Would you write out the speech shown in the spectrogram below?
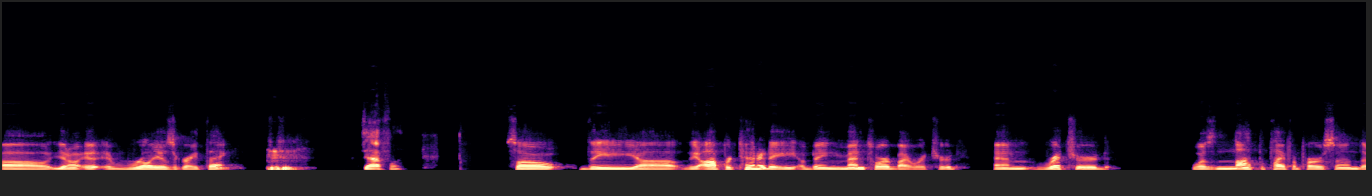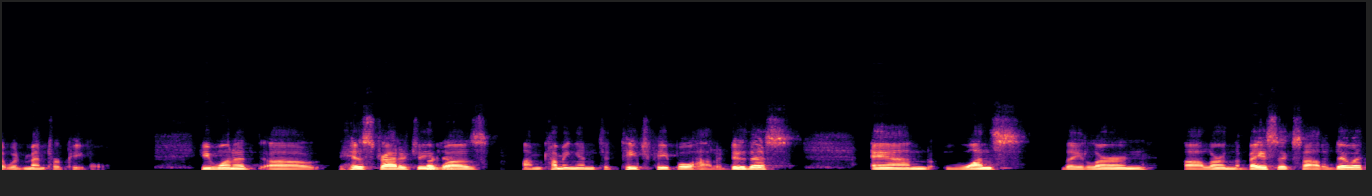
uh, you know, it, it really is a great thing. Definitely. so the uh, the opportunity of being mentored by Richard, and Richard was not the type of person that would mentor people. He wanted uh, his strategy Okay. was I'm coming in to teach people how to do this. And once they learn uh, learn the basics, how to do it,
